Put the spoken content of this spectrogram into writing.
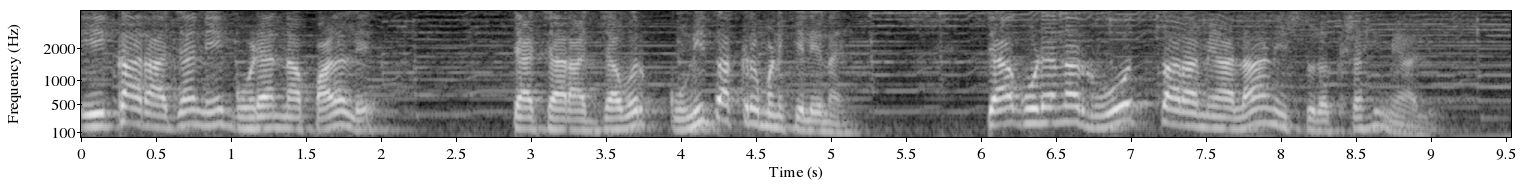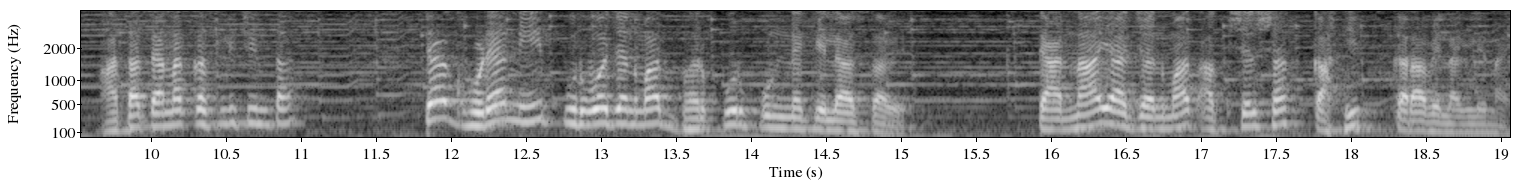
एका राजाने घोड्यांना पाळले त्याच्या राज्यावर कोणीच आक्रमण केले नाही. त्या घोड्यांना रोज चारा मिळाला आणि सुरक्षाही मिळाली. आता त्यांना कसली चिंता? त्या घोड्यांनी पूर्वजन्मात भरपूर पुण्य केले असावे. त्यांना या जन्मात अक्षरशः काहीच करावे लागले नाही.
